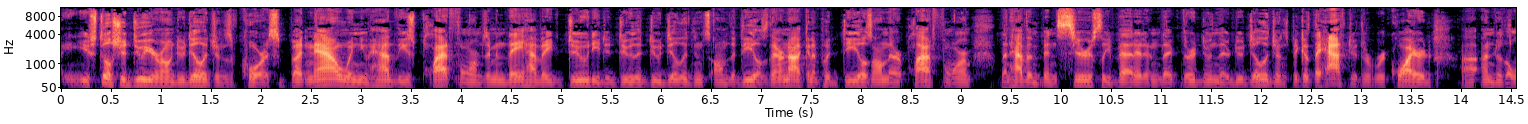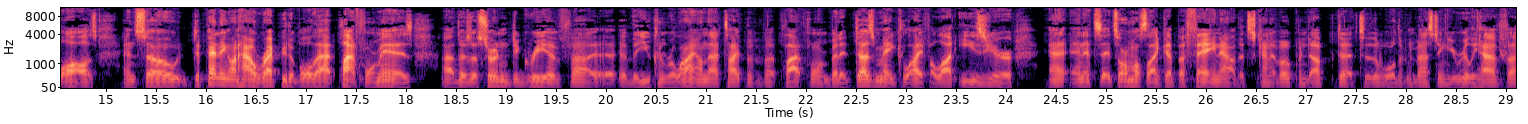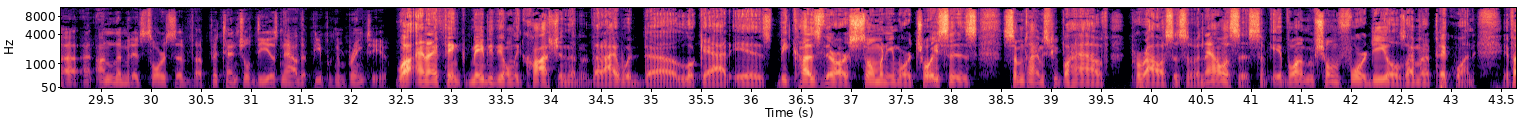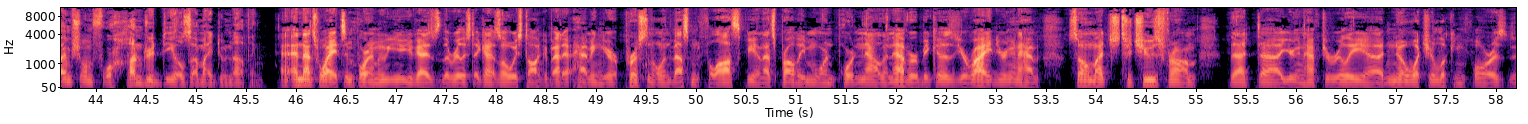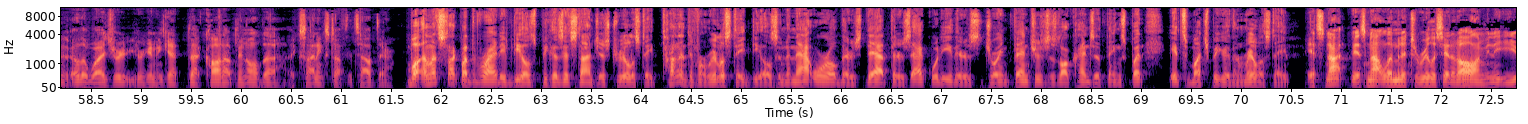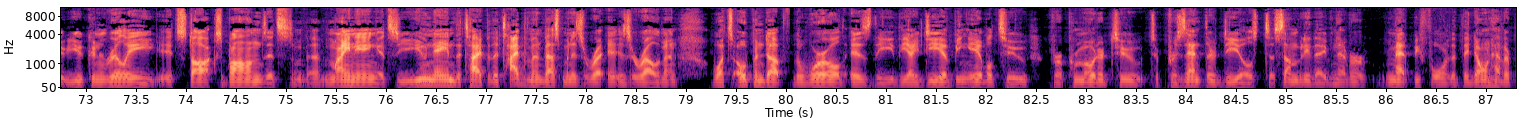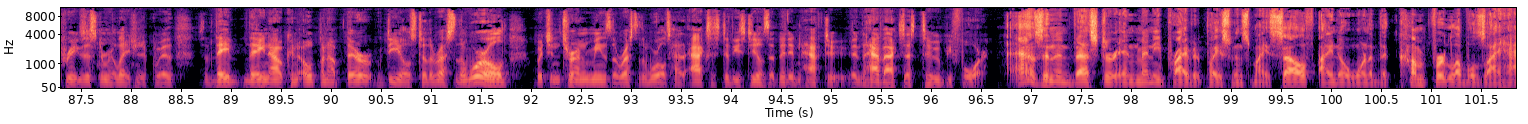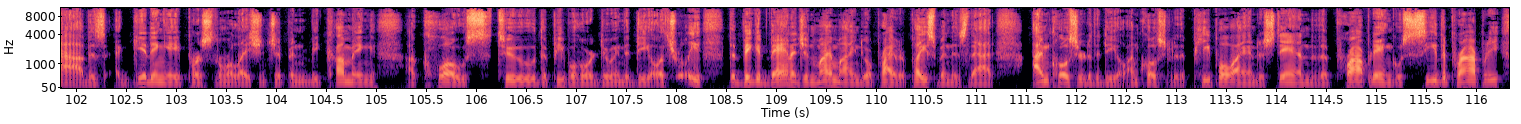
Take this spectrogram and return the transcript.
you still should do your own due diligence, of course, but now when you have these platforms, I mean, they have a duty to do the due diligence on the deals. They're not going to put deals on their platform that haven't been seriously vetted and they, are doing their due diligence because they have to. They're required uh, under the laws. And so, depending on how reputable that platform is, uh, there's a certain degree of uh, that you can rely on that type of uh, platform. But it does make life a lot easier and, and, it's it's almost like a buffet now that's kind of opened up to, to the world of investing. You really have uh, an unlimited source of, of, potential deals now that people can bring to you. Well, and I think maybe the only caution that that I would uh, look at is because there are so many more choices. Sometimes people have paralysis of analysis. If I'm shown four deals, I'm going to pick one. If I'm shown 400 deals, I might do nothing. And that's why it's important. I mean, you guys, the real estate guys, always talk about it having your personal investment philosophy, and that's probably more important now than ever because you're right. You're going to have so much to choose from that uh, you're going to have to really uh, know what you're looking for. As, otherwise, you're, you're going to get uh, caught up in all the exciting stuff that's out there. Well, and let's talk about the variety of deals because it's not just real estate. Ton of different real estate deals, and in that world, there's debt, there's equity, there's joint ventures, there's all kinds of things. But it's much bigger than real estate. It's not. It's not limited to real estate at all. I mean, you you can really it's stocks, bonds, it's uh, mining, it's you name the type. of The type of investment is irre- is irrelevant. What's opened up the world is the the idea of being able to for a promoter to to present their deals to somebody they've never met before that they don't have a pre-existing relationship with. So they, they now can open up their deals to the rest of the world, which in turn means the rest of the world has access to these deals that they didn't have to and have access to before. As an investor in many private placements myself, I know one of the comfort levels I have is getting a personal relationship and becoming uh, close to the people who are doing the deal. It's really the big advantage in my mind to a private placement is that I'm closer to the deal. I'm closer to the people. I understand the property. I can go see the property.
